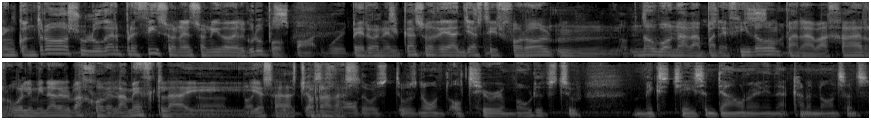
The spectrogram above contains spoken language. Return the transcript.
encontró su lugar preciso en el sonido del grupo, pero en el caso de Unjustice for All mm, no hubo nada parecido para bajar o eliminar el bajo de la mezcla y, uh, esas chorradas. mix Jason down or any of that kind of nonsense.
